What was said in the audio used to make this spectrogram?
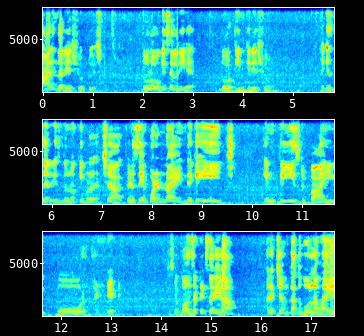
are in the ratio two is to दो लोगों की सैलरी है दो और तीन के रेशियो में लेकिन सैलरी दोनों की बढ़ रही अच्छा फिर से इंपॉर्टेंट लाइन देखिए each increase by four hundred इसमें कौन सा ट्रिक्स लगेगा? अरे, चमका तो बोलना भाई।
